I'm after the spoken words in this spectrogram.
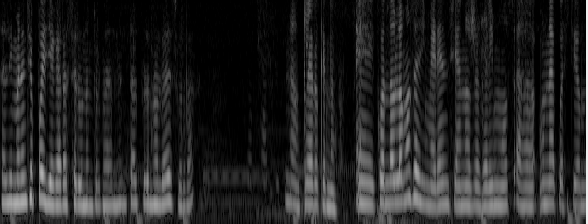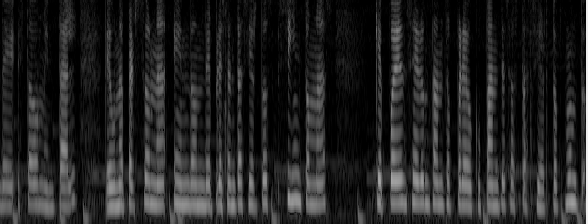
la limerencia puede llegar a ser una enfermedad mental, pero no lo es, ¿verdad? No, claro que no. Eh, cuando hablamos de dimerencia nos referimos a una cuestión de estado mental de una persona en donde presenta ciertos síntomas que pueden ser un tanto preocupantes hasta cierto punto.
